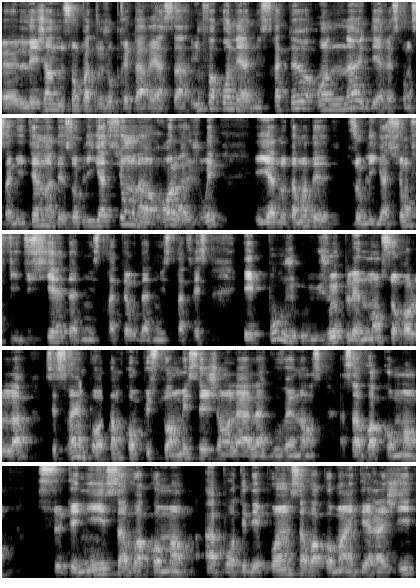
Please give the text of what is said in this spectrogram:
Euh, les gens ne sont pas toujours préparés à ça. Une fois qu'on est administrateur, on a des responsabilités, on a des obligations, on a un rôle à jouer. Il y a notamment des obligations fiduciaires d'administrateur ou d'administratrice. Et pour jouer pleinement ce rôle-là, ce serait important qu'on puisse former ces gens-là à la gouvernance, à savoir comment se tenir, savoir comment apporter des points, savoir comment interagir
